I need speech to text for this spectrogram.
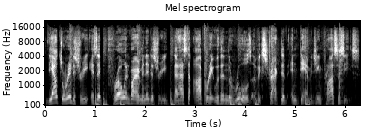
The outdoor industry is a pro environment industry that has to operate within the rules of extractive and damaging processes.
